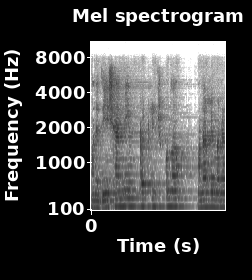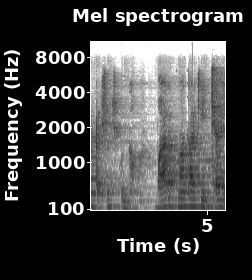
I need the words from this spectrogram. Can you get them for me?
మన దేశాన్ని రక్షించుకుందాం. మనల్ని మనం రక్షించుకుందాం. భారత్ మాతాకి జై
